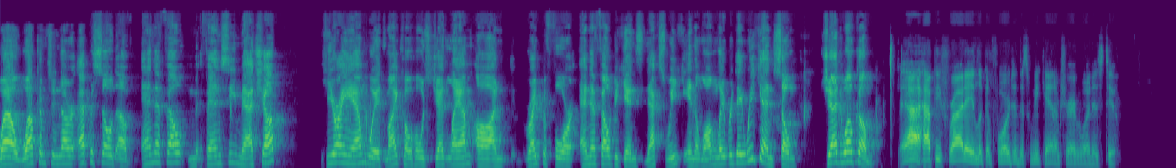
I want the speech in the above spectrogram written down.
Well, welcome to another episode of NFL Fantasy Matchup. Here I am with my co-host Jed Lamb on right before NFL begins next week in the long Labor Day weekend. So, Jed, welcome. Yeah, happy Friday. Looking forward to this weekend. I'm sure everyone is too.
